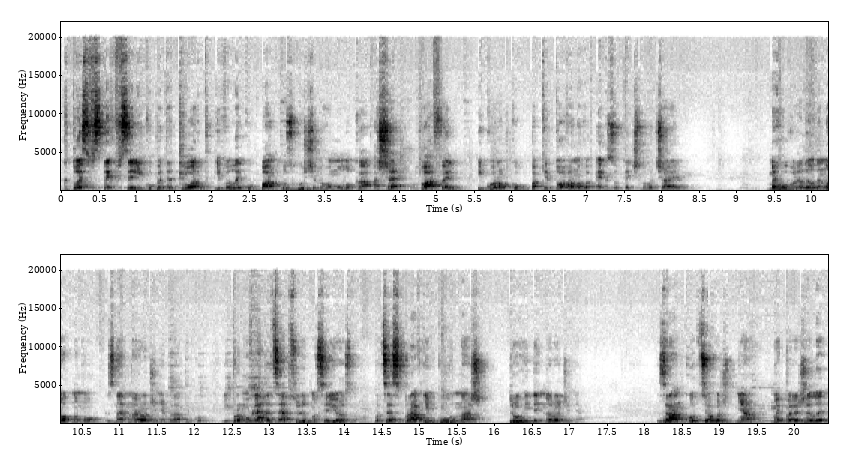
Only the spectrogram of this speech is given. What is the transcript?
Хтось встиг в селі купити торт і велику банку згущеного молока, а ще вафель і коробку пакетованого екзотичного чаю. Ми говорили один одному з днем народження, братику, і промовляли це абсолютно серйозно, бо це справді був наш другий день народження. Зранку цього ж дня ми пережили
